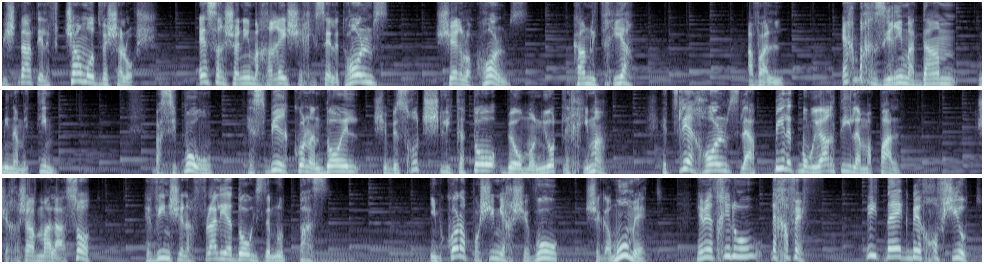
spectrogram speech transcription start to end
בשנת 1903, עשר שנים אחרי שחיסל את הולמס, שרלוק הולמס קם לתחייה. אבל איך מחזירים אדם מן המתים? בסיפור הסביר קונן דויל שבזכות שליטתו באומנויות לחימה, הצליח הולמס להפיל את מוריארטי למפל. כשחשב מה לעשות, הבין שנפלה לידו הזדמנות פז. אם כל הפושעים יחשבו שגם הוא מת, הם יתחילו לחפף, להתנהג בחופשיות,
